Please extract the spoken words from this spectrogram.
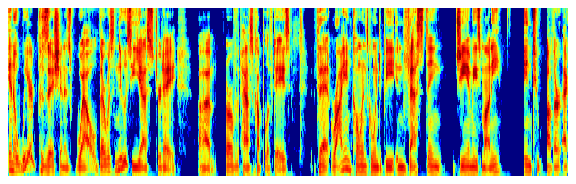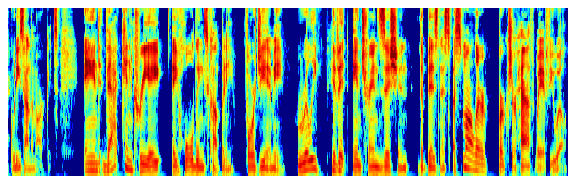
in a weird position as well. There was news yesterday um, or over the past couple of days that Ryan Cohen's going to be investing GME's money into other equities on the markets. And that can create a holdings company for GME, really pivot and transition the business, a smaller Berkshire Hathaway, if you will.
